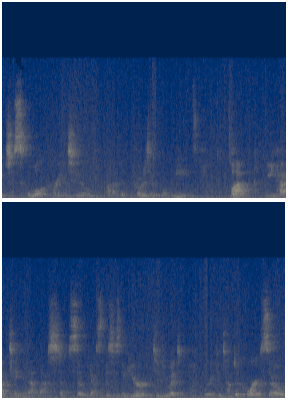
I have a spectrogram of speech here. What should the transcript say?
each school according to uh, the prototypical needs. But we haven't taken that last step. So yes, this is the year to do it. We're in contempt of court, so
